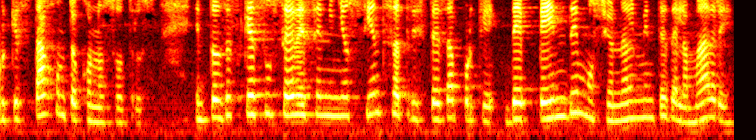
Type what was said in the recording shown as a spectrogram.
porque está junto con nosotros. Entonces, ¿qué sucede? Ese niño siente esa tristeza porque depende emocionalmente de la madre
